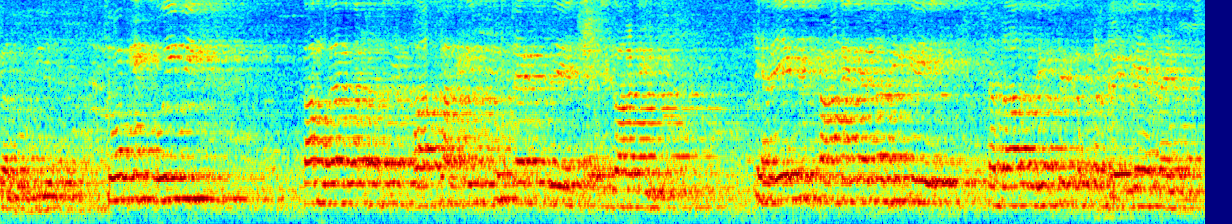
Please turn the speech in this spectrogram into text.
ਗੱਲ ਹੋਈ ਹੈ। ਕਿਉਂਕਿ ਕੋਈ ਵੀ ਕੰਮ ਹੋਇਆ ਕਰਦਾ ਸੀ, ਖਾਸ ਕਰਕੇ ਇਨਕਮ ਟੈਕਸ ਦੇ ਰਿਗਾਰਡਿੰਗ ਤੇ ਹਰੇਕ ਕਿਸਾਨ ਇਹ ਕਹਿੰਦਾ ਸੀ ਕਿ ਸਰਦਾਰ ਅਮਰੀਕ ਸਿੰਘ ਕੱਕੜ ਦੇਖਦੇ ਆ ਮੈਂ।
